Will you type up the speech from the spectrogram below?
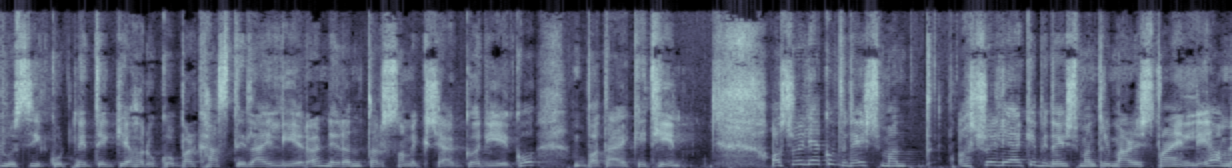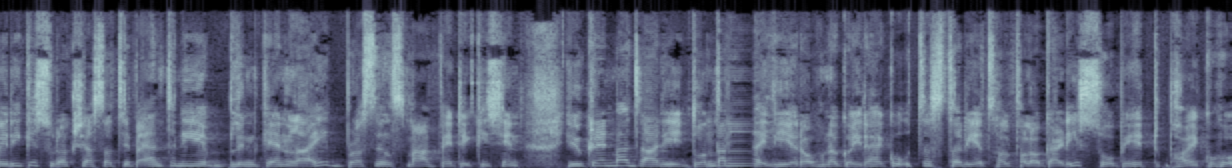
रुसी कूटनीतिज्ञहरूको बर्खास्तीलाई लिएर निरन्तर समीक्षा गरिएको बताएकी थिइन्। अस्ट्रेलियाको विदेश अस्ट्रेलियाकी विदेश मन्त्री मारिस पाइनले अमेरिकी सुरक्षा सचिव एन्थनी ब्लिन्केनलाई ब्रसेल्समा भेटेकी छिन्। युक्रेनमा जारी द्वन्दलाई लिएर हुन गइरहेको उच्चस्तरीय छलफल अगाडि सो भेट भएको हो।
